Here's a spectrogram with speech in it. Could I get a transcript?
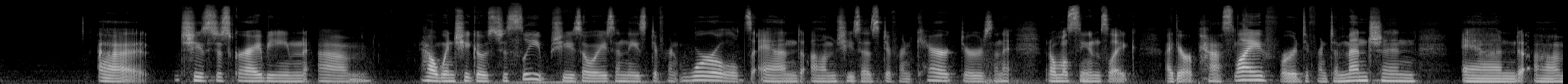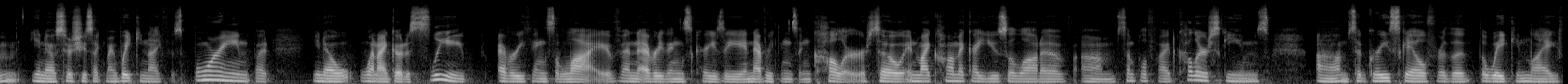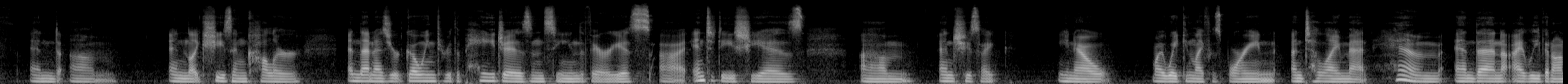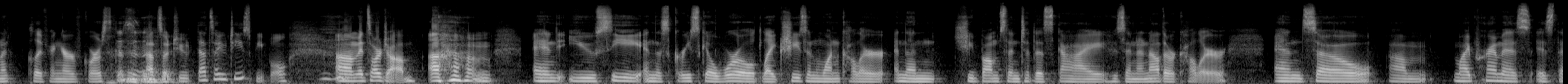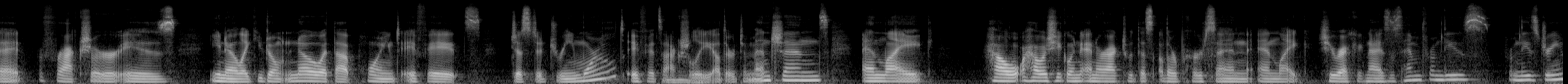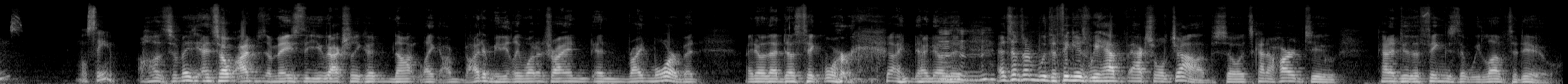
uh, she's describing um, how when she goes to sleep, she's always in these different worlds and um, she says different characters, and it, it almost seems like either a past life or a different dimension. And, um, you know, so she's like, my waking life is boring, but, you know, when I go to sleep, everything's alive and everything's crazy and everything's in color. So in my comic, I use a lot of um, simplified color schemes. Um, so grayscale for the, the waking life and um, and like she's in color. And then as you're going through the pages and seeing the various uh, entities she is, um, and she's like, you know, my waking life was boring until I met him, and then I leave it on a cliffhanger, of course, because that's what you that's how you tease people. Um, it's our job. Um, and you see in this grayscale world like she's in one color and then she bumps into this guy who's in another color and so um, my premise is that fracture is you know like you don't know at that point if it's just a dream world if it's actually other dimensions and like how how is she going to interact with this other person and like she recognizes him from these from these dreams we'll see Oh, it's amazing. And so I'm amazed that you actually could not like. I'm- I'd immediately want to try and, and write more, but I know that does take work. I, I know that. Mm-hmm. And sometimes the thing is, we have actual jobs, so it's kind of hard to kind of do the things that we love to do.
